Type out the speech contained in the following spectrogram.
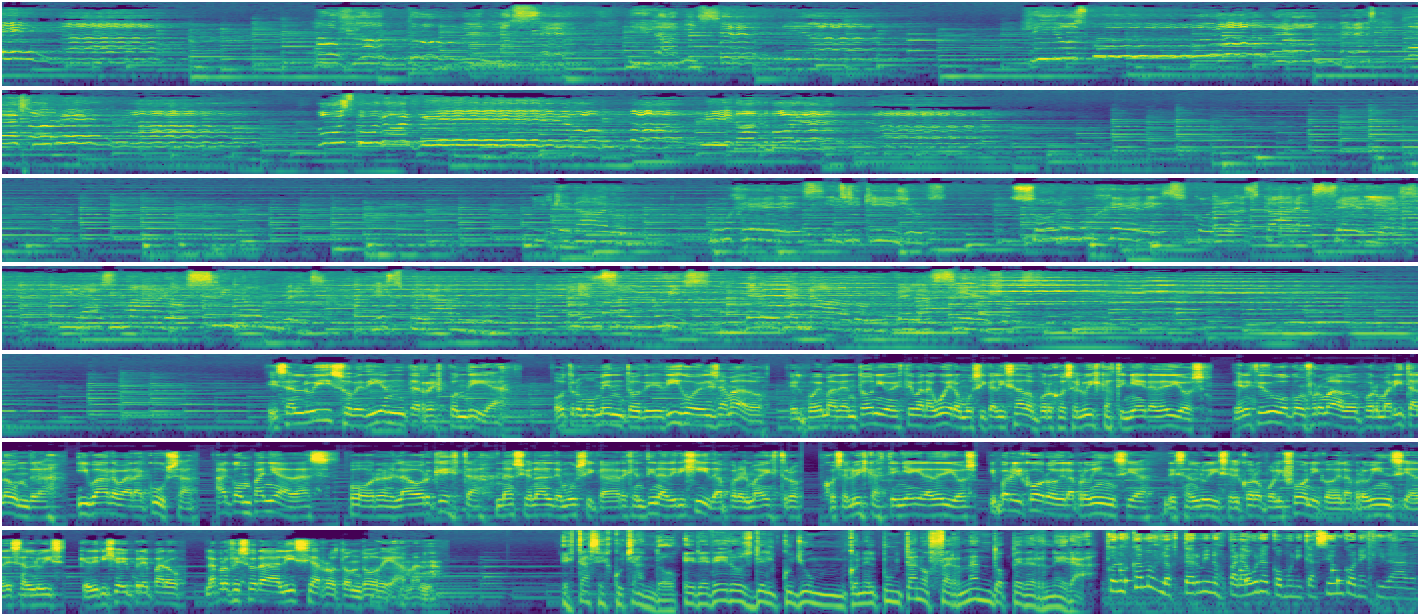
You. Otro momento de Digo el llamado, el poema de Antonio Esteban Agüero musicalizado por José Luis Castiñeira de Dios, en este dúo conformado por Marita Londra y Bárbara Cusa, acompañadas por la Orquesta Nacional de Música Argentina dirigida por el maestro José Luis Castiñeira de Dios, y por el coro de la provincia de San Luis, el coro polifónico de la provincia de San Luis, que dirigió y preparó la profesora Alicia Rotondó de Aman. Estás escuchando Herederos del Cuyum con el puntano Fernando Pedernera. Conozcamos los términos para una comunicación con equidad.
